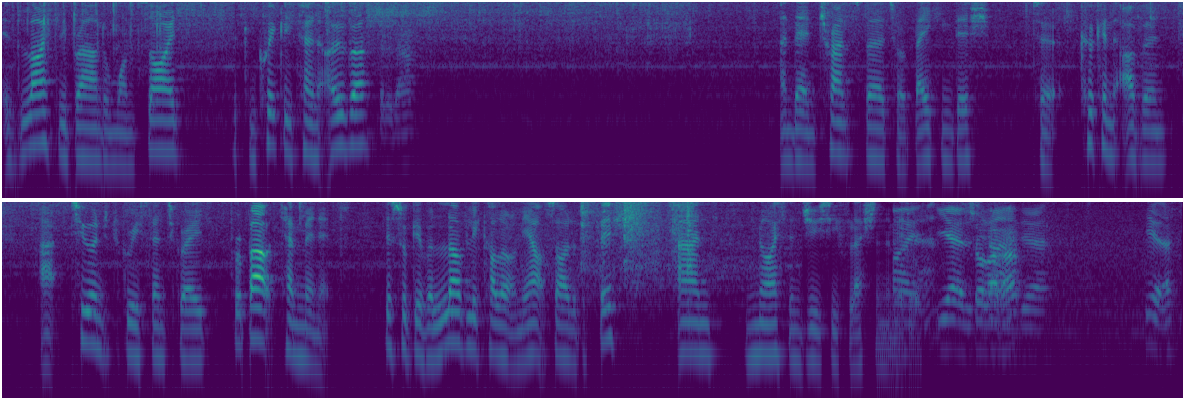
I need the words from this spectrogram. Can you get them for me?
is nicely browned on one side we can quickly turn it over and then transfer to a baking dish to cook in the oven at 200 degrees centigrade for about 10 minutes. This will give a lovely colour on the outside of the fish and nice and juicy flesh in the middle. Yeah, the So like that? yeah. Yeah, that's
